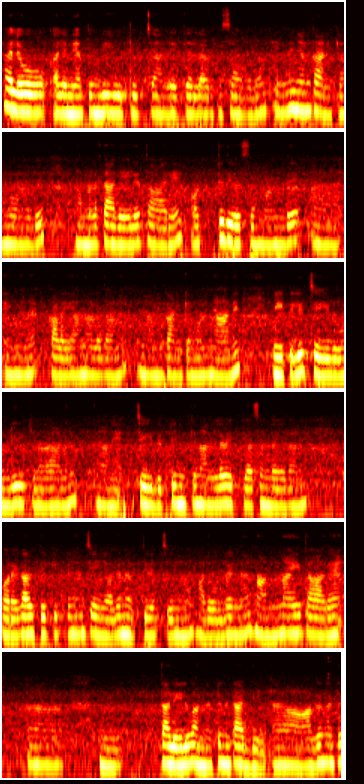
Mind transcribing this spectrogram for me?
ഹലോ അലമ്യാത്തുമ്പി യൂട്യൂബ് ചാനലിലേക്ക് എല്ലാവർക്കും സ്വാഗതം. ഇന്ന് ഞാൻ കാണിക്കാൻ പോണത് നമ്മളെ തലയിലെ താരെ ഒറ്റ ദിവസം കൊണ്ട് എങ്ങനെ കളയാന്നുള്ളതാണ് ഞാൻ കാണിക്കാൻ പോണത്. ഞാൻ വീട്ടിൽ ചെയ്തുകൊണ്ടിരിക്കുന്നതാണ്. ഞാൻ ചെയ്തിട്ട് എനിക്ക് നല്ല വ്യത്യാസം ഉണ്ടായതാണ്. കുറേ കാലത്തേക്ക് ഇപ്പം ഞാൻ ചെയ്യാതെ നിർത്തി വെച്ചിരുന്നു. അതുകൊണ്ട് തന്നെ നന്നായി താരെ തലയിൽ വന്നിട്ട് ഇങ്ങോട്ട് അടി ആകെ ഇങ്ങോട്ട്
